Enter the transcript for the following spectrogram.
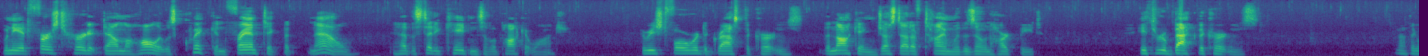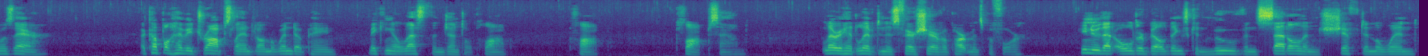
When he had first heard it down the hall, it was quick and frantic, but now it had the steady cadence of a pocket watch. He reached forward to grasp the curtains, the knocking just out of time with his own heartbeat. He threw back the curtains. Nothing was there. A couple heavy drops landed on the window pane, making a less than gentle plop, plop, plop sound. Larry had lived in his fair share of apartments before. He knew that older buildings can move and settle and shift in the wind.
